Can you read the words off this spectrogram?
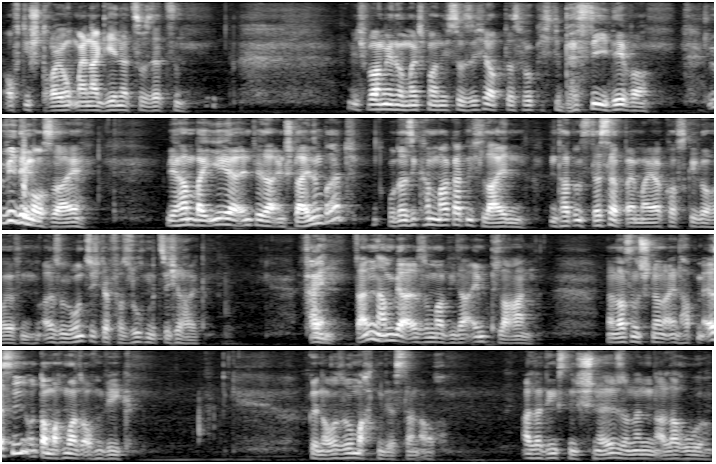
auf die Streuung meiner Gene zu setzen. Ich war mir nur manchmal nicht so sicher, ob das wirklich die beste Idee war. Wie dem auch sei. Wir haben bei ihr ja entweder ein Stein im Brett oder sie kann Markert nicht leiden und hat uns deshalb bei Majakowski geholfen. Also lohnt sich der Versuch mit Sicherheit. Fein, dann haben wir also mal wieder einen Plan. Dann lass uns schnell einen Happen essen und dann machen wir uns auf den Weg. Genau so machten wir es dann auch. Allerdings nicht schnell, sondern in aller Ruhe.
